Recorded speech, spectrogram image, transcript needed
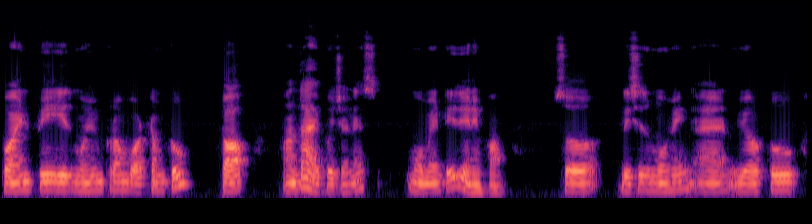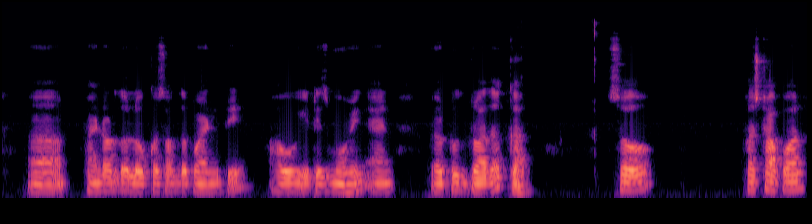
point P is moving from bottom to top on the hypotenuse movement is uniform. So this is moving and we have to uh, find out the locus of the point P how it is moving and we have to draw the curve. So first of all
